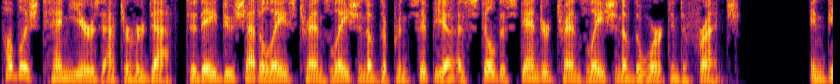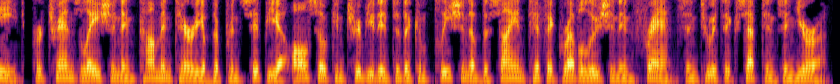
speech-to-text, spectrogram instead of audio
Published ten years after her death, today Du Châtelet's translation of the Principia is still the standard translation of the work into French. Indeed, her translation and commentary of the Principia also contributed to the completion of the scientific revolution in France and to its acceptance in Europe.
